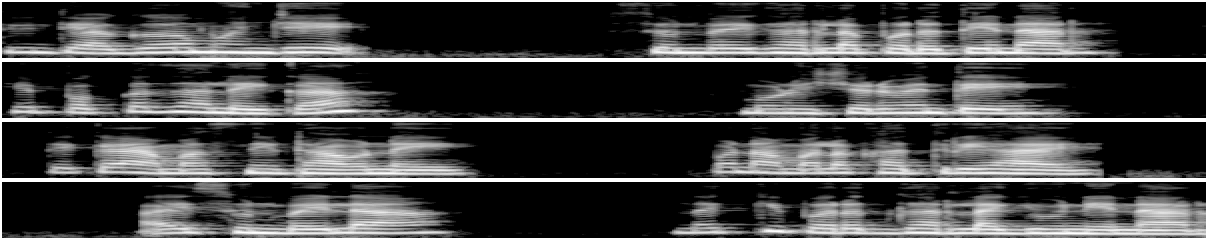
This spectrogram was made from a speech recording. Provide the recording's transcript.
ती म्हणते अगं म्हणजे सुनबाई घरला परत येणार हे पक्क झालं आहे का? भुवनेश्वरी म्हणते ते काय आमासनी ठाव नाही पण आम्हाला खात्री आहे आई सुनबाईला नक्की परत घरला घेऊन येणार.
